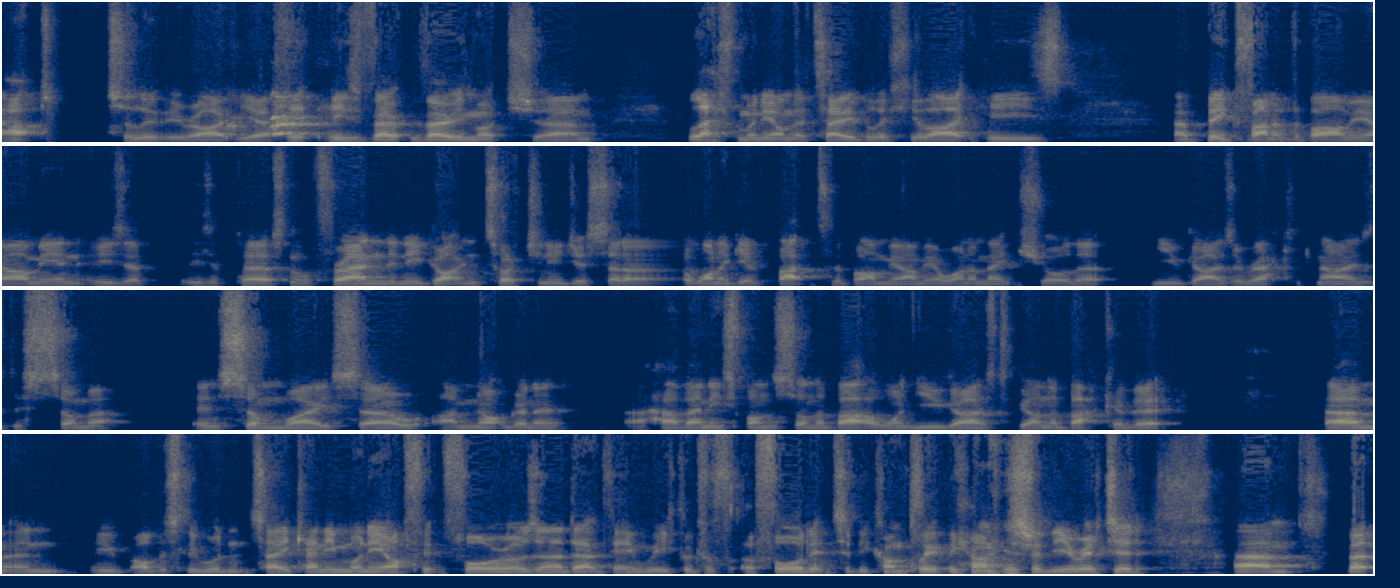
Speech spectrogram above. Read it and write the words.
Absolutely right. Yeah, he's very very much um, left money on the table, if you like. He's a big fan of the Barmy Army, and he's a he's a personal friend. And he got in touch and he just said, "I want to give back to the Barmy Army. I want to make sure that you guys are recognised this summer in some way. So I'm not going to have any sponsors on the bat. I want you guys to be on the back of it um, and he obviously wouldn't take any money off it for us, and I don't think we could afford it to be completely honest with you, Richard. Um, but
